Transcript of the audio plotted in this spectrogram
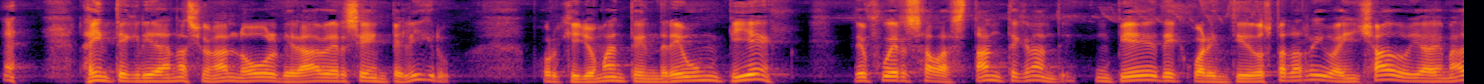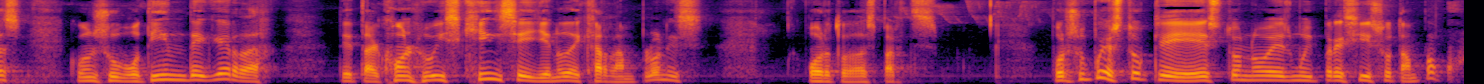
La integridad nacional no volverá a verse en peligro, porque yo mantendré un pie de fuerza bastante grande, un pie de 42 para arriba, hinchado y además con su botín de guerra de tacón Luis XV lleno de carramplones por todas partes. Por supuesto que esto no es muy preciso tampoco,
